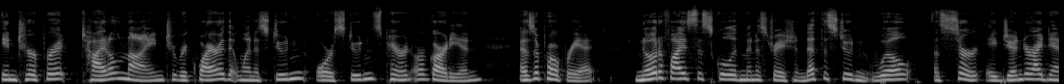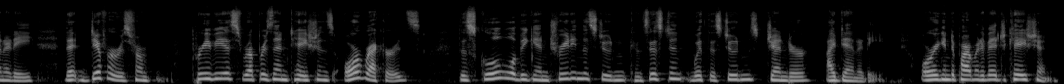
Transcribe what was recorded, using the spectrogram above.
interpret Title IX to require that when a student or student's parent or guardian, as appropriate, notifies the school administration that the student will assert a gender identity that differs from previous representations or records, the school will begin treating the student consistent with the student's gender identity. Oregon Department of Education.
